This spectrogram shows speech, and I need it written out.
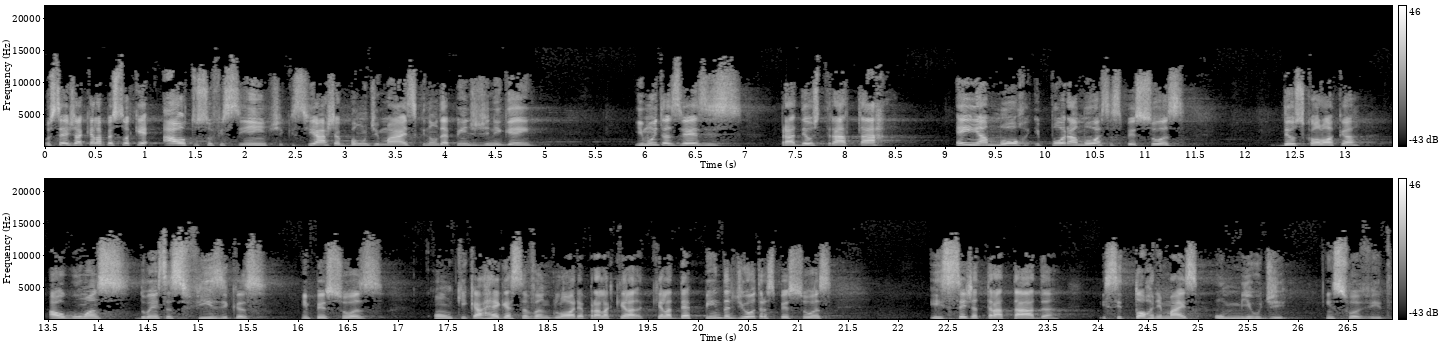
Ou seja, aquela pessoa que é autossuficiente, que se acha bom demais, que não depende de ninguém. E muitas vezes, para Deus tratar em amor e por amor essas pessoas, Deus coloca algumas doenças físicas em pessoas com que carrega essa vanglória para que ela, que ela dependa de outras pessoas e seja tratada e se torne mais humilde em sua vida.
